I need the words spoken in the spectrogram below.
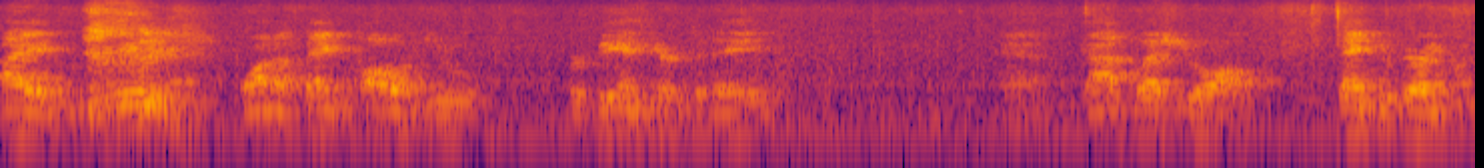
I really want to thank all of you for being here today, and God bless you all. Thank you very much.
